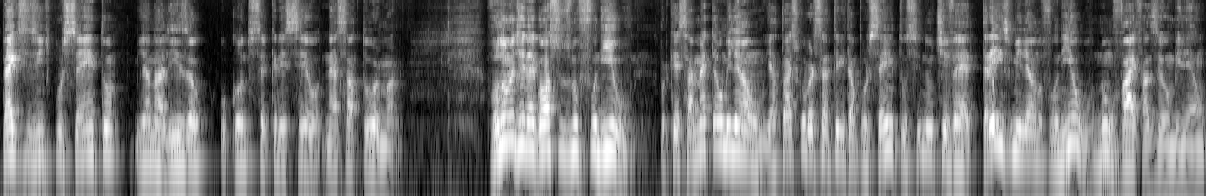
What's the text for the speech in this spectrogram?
Pega esses 20% e analisa o quanto você cresceu nessa turma. Volume de negócios no funil. Porque se a meta é um milhão e a taxa de conversão é 30%, se não tiver 3 milhões no funil, não vai fazer um milhão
